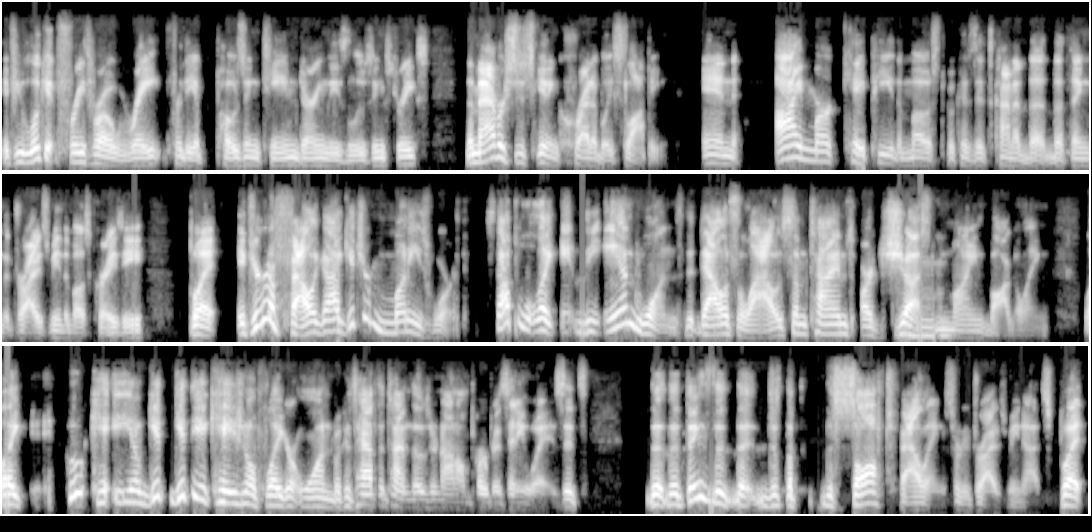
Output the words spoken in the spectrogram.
if you look at free throw rate for the opposing team during these losing streaks, the Mavericks just get incredibly sloppy. And I murk KP the most because it's kind of the the thing that drives me the most crazy. But if you're gonna foul a guy, get your money's worth. Stop like eh, the and ones that Dallas allows sometimes are just mm-hmm. mind-boggling. Like who can you know get get the occasional flagrant one because half the time those are not on purpose anyways. It's the the things that, that just the the soft fouling sort of drives me nuts. But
